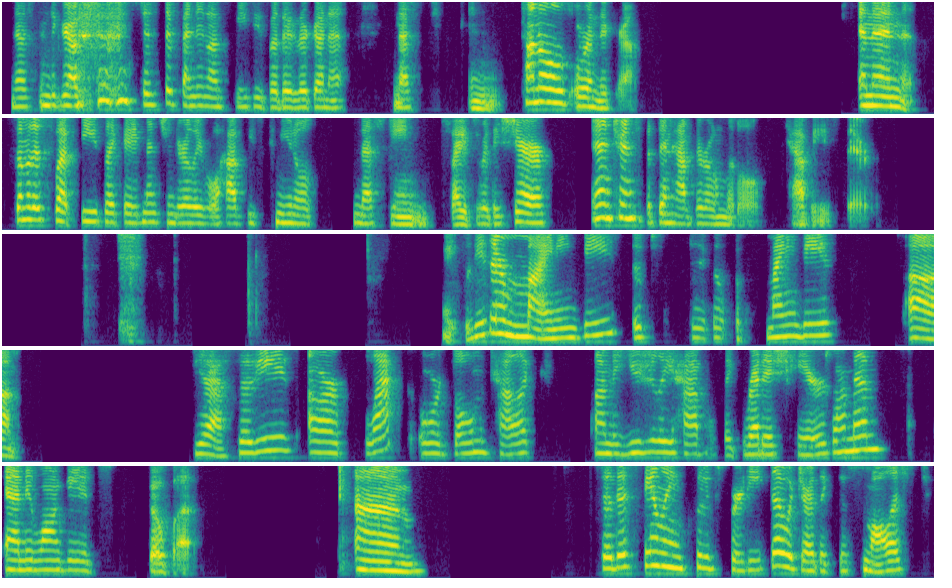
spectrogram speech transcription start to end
nest in the ground. So it's just dependent on species whether they're gonna nest in tunnels or in the ground. And then some of the sweat bees, like I mentioned earlier, will have these communal nesting sites where they share an entrance, but then have their own little cavities there. Right, so these are mining bees. Oops, did it go? Mining bees. Um, yeah, so these are black or dull metallic. Um, they usually have like reddish hairs on them and elongated scopa. Um, so this family includes Perdita, which are like the smallest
